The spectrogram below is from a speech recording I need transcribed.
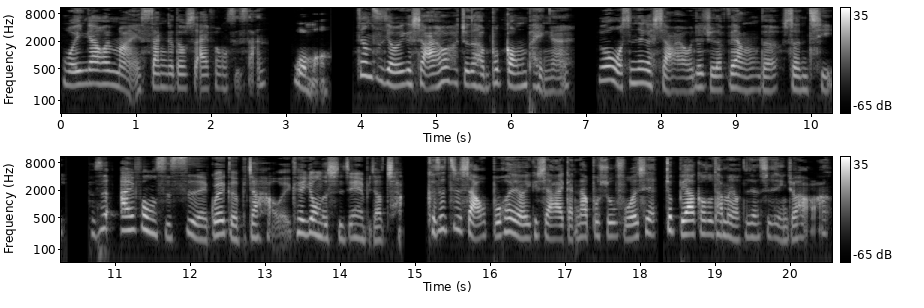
我应该会买三个都是 iPhone 十三。我么，这样子有一个小孩会觉得很不公平哎。如果我是那个小孩，我就觉得非常的生气。可是 iPhone 十四诶，规格比较好诶，可以用的时间也比较长。可是至少不会有一个小孩感到不舒服，而且就不要告诉他们有这件事情就好了。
